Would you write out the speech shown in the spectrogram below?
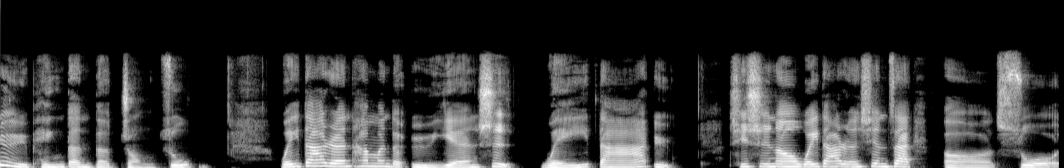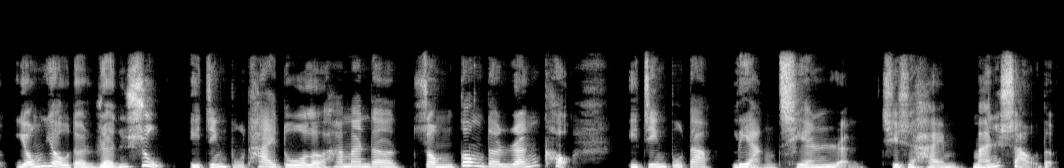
女平等的种族。维达人他们的语言是维达语。其实呢，维达人现在。呃，所拥有的人数已经不太多了，他们的总共的人口已经不到两千人，其实还蛮少的。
